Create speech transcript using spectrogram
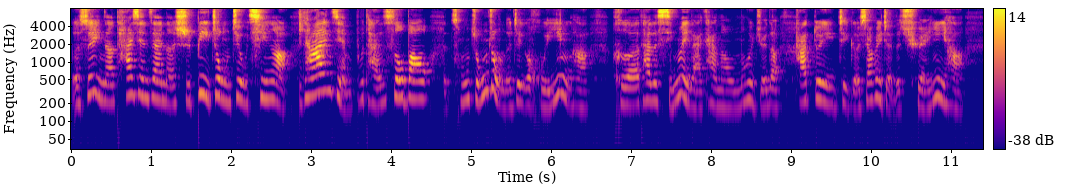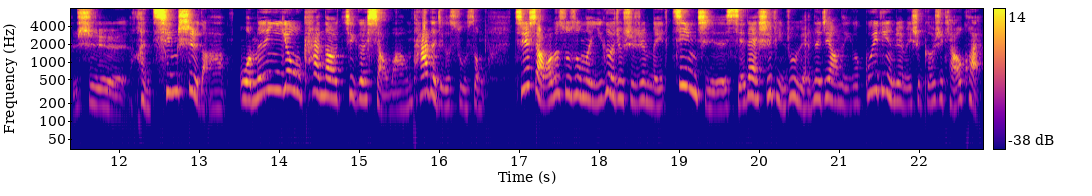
呃，所以呢，他现在呢是避重就轻啊，他安检不谈搜包。从种种的这个回应哈和他的行为来看呢，我们会觉得他对这个消费者的权益哈是。很轻视的啊！我们又看到这个小王他的这个诉讼，其实小王的诉讼呢，一个就是认为禁止携带食品入园的这样的一个规定，认为是格式条款。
